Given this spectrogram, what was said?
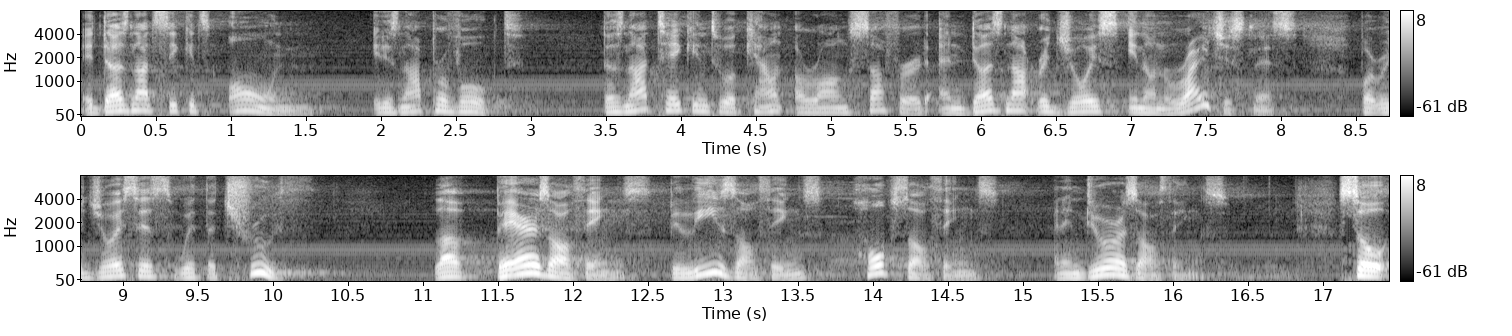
It does not seek its own. It is not provoked, does not take into account a wrong suffered, and does not rejoice in unrighteousness, but rejoices with the truth. Love bears all things, believes all things, hopes all things, and endures all things. So,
